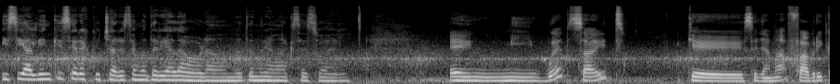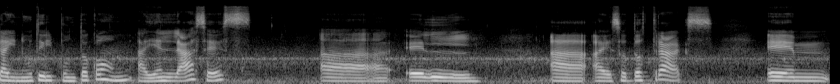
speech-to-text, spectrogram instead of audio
Y si alguien quisiera escuchar ese material ahora, ¿dónde tendrían acceso a él? En mi website, que se llama fabricainutil.com, hay enlaces a, el, a, esos dos tracks. Em,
